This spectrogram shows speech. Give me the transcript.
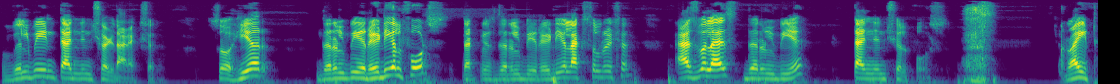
will be in tangential direction. So, here there will be a radial force that means there will be radial acceleration as well as there will be a tangential force. Right?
